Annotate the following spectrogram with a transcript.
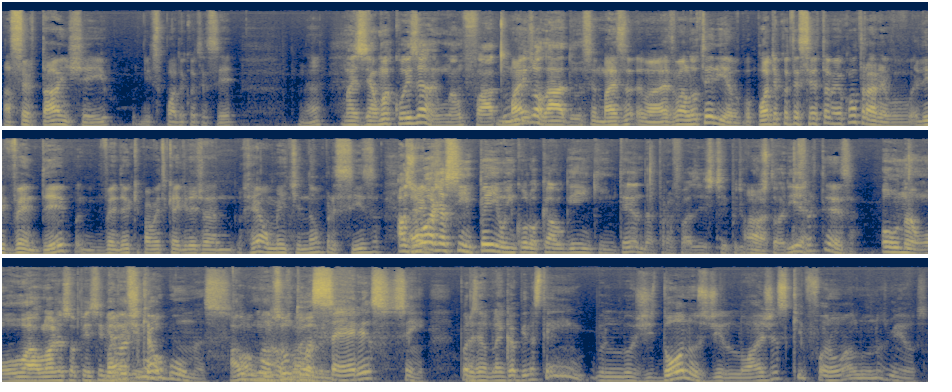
acertar em cheio, isso pode acontecer, né? Mas é uma coisa, é um fato Mas- isolado. Isso é mais, mais uma loteria. Pode acontecer também o contrário, ele vender, vender um equipamento que a igreja realmente não precisa. As É, lojas se empenham em colocar alguém que entenda para fazer esse tipo de ah, consultoria? com certeza. Ou não? Ou a loja só pensa em Mas Eu acho que algumas. Algumas, algumas sérias, sim. Por exemplo, lá em Campinas tem donos de lojas que foram alunos meus.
